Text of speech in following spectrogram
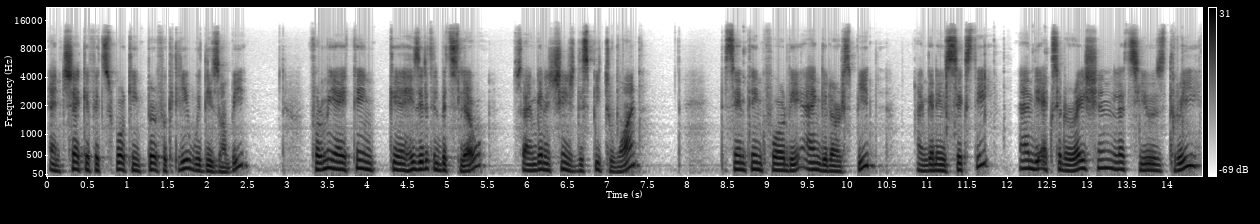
and check if it's working perfectly with the zombie. For me, I think uh, he's a little bit slow, so I'm gonna change the speed to 1. The same thing for the angular speed. I'm gonna use 60. And the acceleration, let's use 3.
